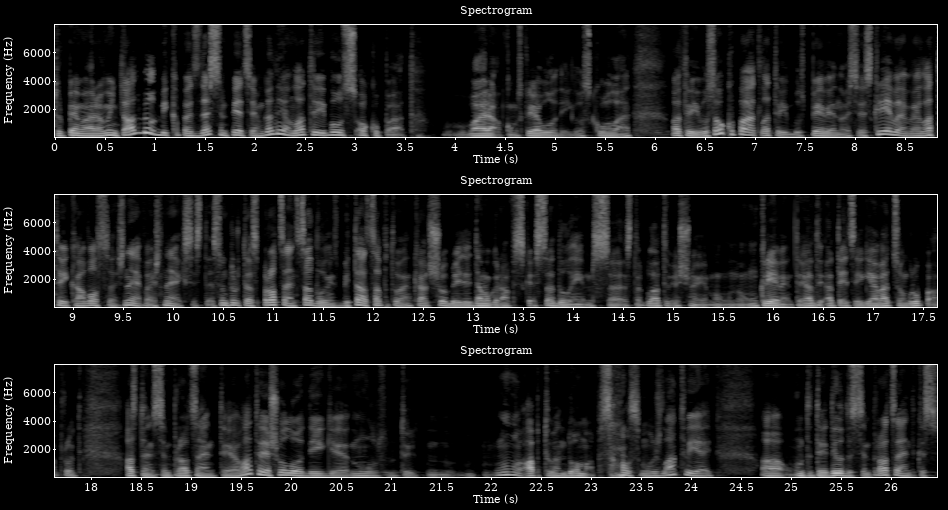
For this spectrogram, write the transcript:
tur, piemēram, viņi atbild bija, ka pēc desmit, pieciem gadiem Latvija būs okupēta vairākums krievlodīgo skolēnu. Latvija būs okupēta, Latvija būs pievienojusies Krievijai, vai Latvija kā valsts vairs, ne, vairs neeksistēs. Un tur tas procentu sadalījums bija tāds aptuveni, kāds šobrīd ir demografiskais sadalījums eh, starp latviešiem un, un krieviem. Tajā attiecīgajā vecuma grupā, proti, 80% latviešu valodīgie, nu, nu, aptuveni domā par savas mūžu Latvijai, un tad tie 20%, kas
